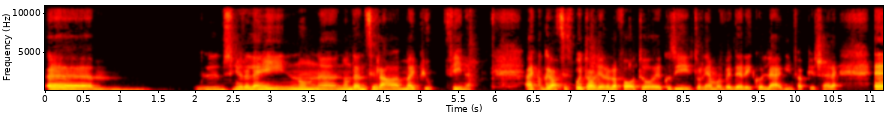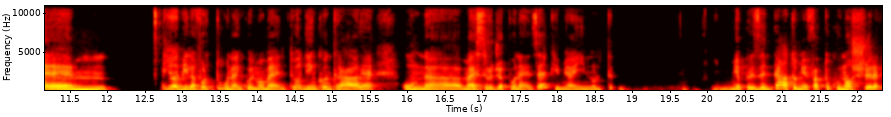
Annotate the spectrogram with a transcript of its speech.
Ehm, signore, lei non, non danzerà mai più. Fine. Ecco, grazie, puoi togliere la foto e così torniamo a vedere i colleghi, mi fa piacere. Ehm, io ebbi la fortuna in quel momento di incontrare un uh, maestro giapponese che mi ha inoltre mi ha presentato, mi ha fatto conoscere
